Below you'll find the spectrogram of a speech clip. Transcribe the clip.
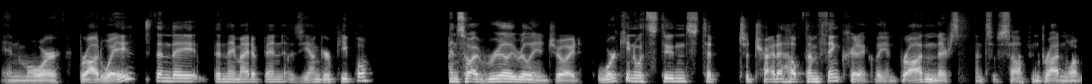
in more broad ways than they than they might have been as younger people. And so I really, really enjoyed working with students to to try to help them think critically and broaden their sense of self and broaden what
